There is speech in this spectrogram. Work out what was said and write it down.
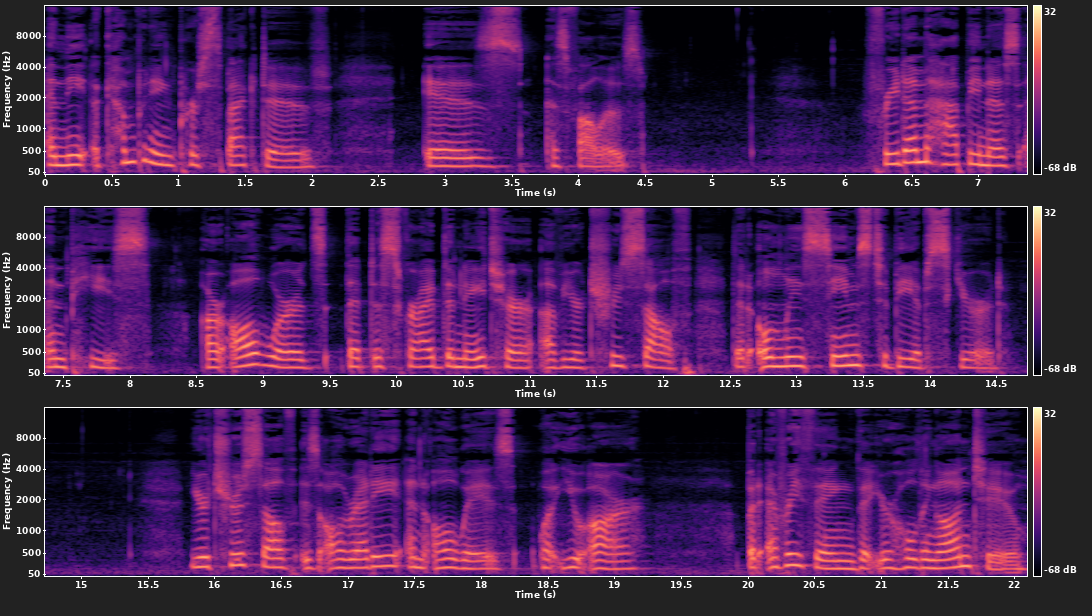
And the accompanying perspective is as follows Freedom, happiness, and peace are all words that describe the nature of your true self that only seems to be obscured. Your true self is already and always what you are, but everything that you're holding on to,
